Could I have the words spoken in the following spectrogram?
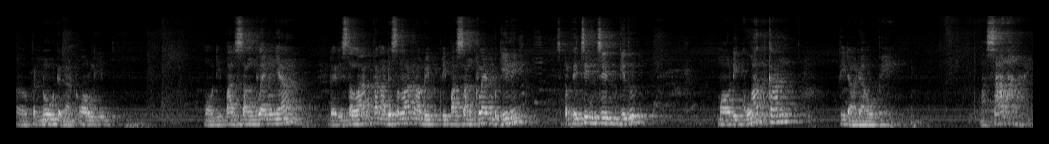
uh, penuh dengan oli. mau dipasang klemnya dari selang kan ada selang lalu dipasang klem begini seperti cincin begitu mau dikuatkan tidak ada obeng. Masalah lain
